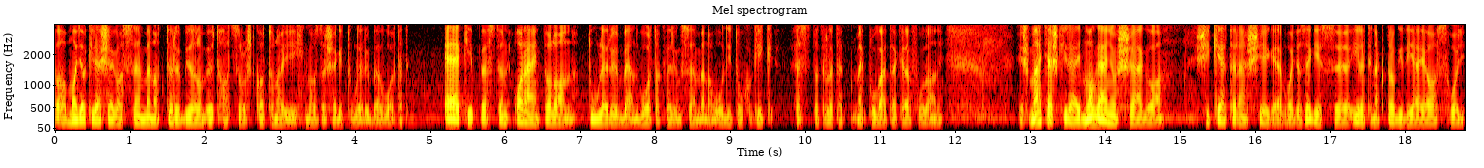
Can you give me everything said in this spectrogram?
a magyar királysággal szemben a török birodalom 5-6-szoros katonai gazdasági túlerőben volt. Tehát elképesztően aránytalan túlerőben voltak velünk szemben a hódítók, akik ezt a területet megpróbálták elfoglalni. És Mátyás király magányossága, sikertelensége, vagy az egész életének tragédiája az, hogy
